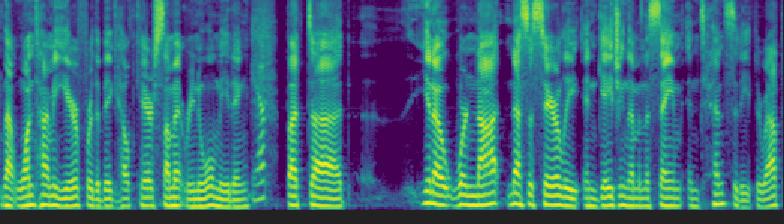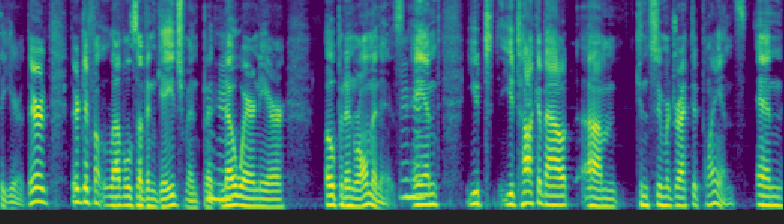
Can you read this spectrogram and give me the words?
that one time a year for the big healthcare summit renewal meeting Yep. but uh, you know we're not necessarily engaging them in the same intensity throughout the year there there are different levels of engagement but Mhm. nowhere near open enrollment is Mhm. and you t- you talk about um, consumer directed plans and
